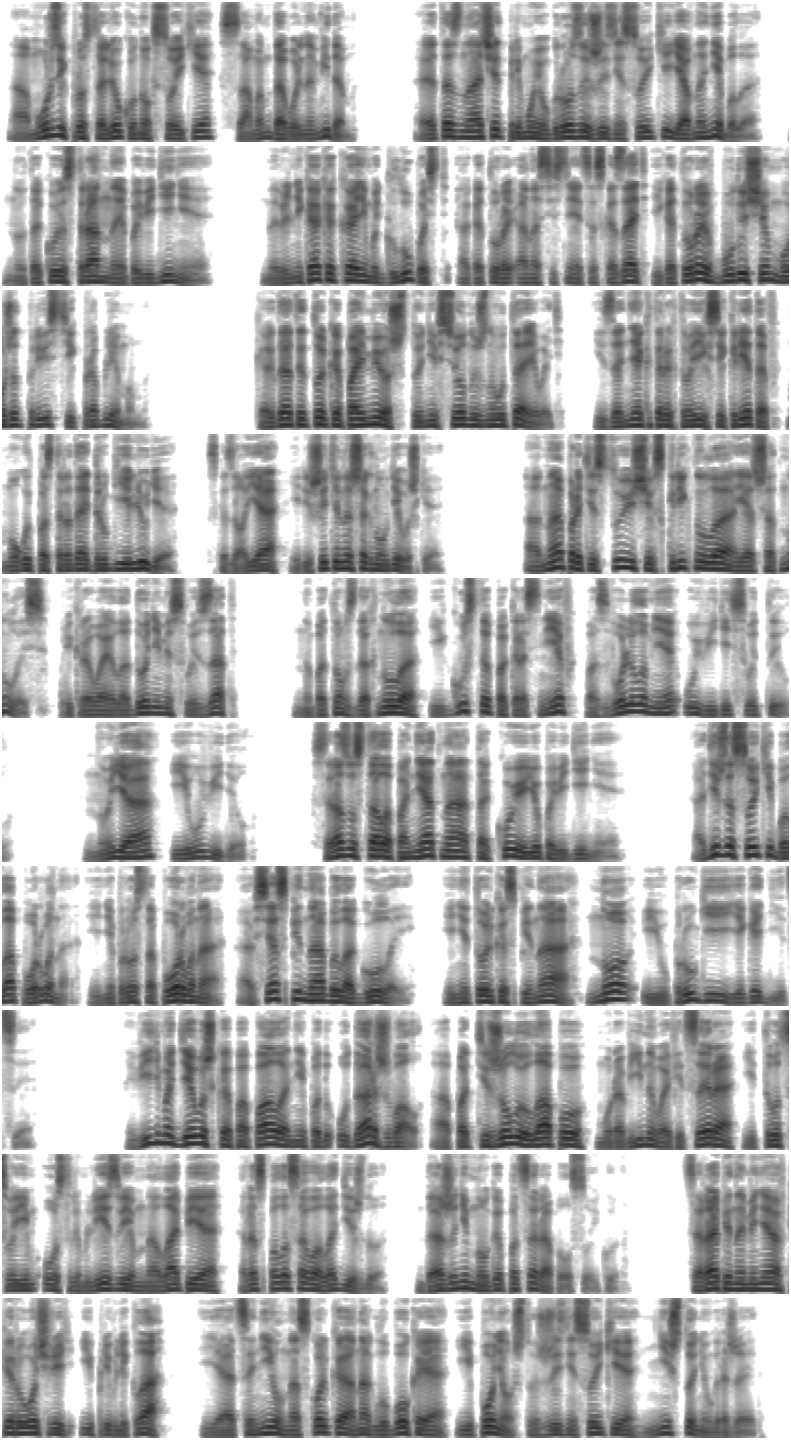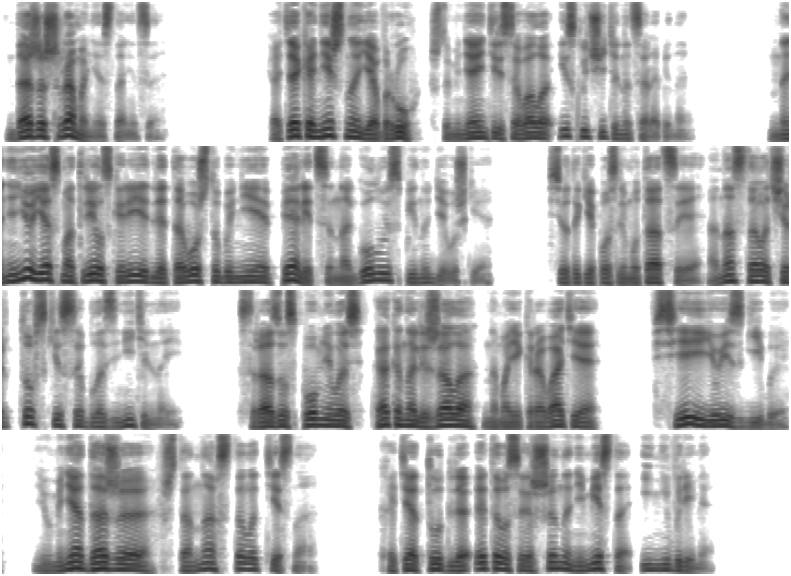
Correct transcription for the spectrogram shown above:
а Мурзик просто лег у ног Сойки самым довольным видом. Это значит, прямой угрозы жизни Сойки явно не было. Но такое странное поведение... Наверняка какая-нибудь глупость, о которой она стесняется сказать, и которая в будущем может привести к проблемам. Когда ты только поймешь, что не все нужно утаивать, из-за некоторых твоих секретов могут пострадать другие люди, — сказал я и решительно шагнул к девушке. Она протестующе вскрикнула и отшатнулась, прикрывая ладонями свой зад, но потом вздохнула и, густо покраснев, позволила мне увидеть свой тыл. Но я и увидел. Сразу стало понятно такое ее поведение. Одежда Сойки была порвана, и не просто порвана, а вся спина была голой. И не только спина, но и упругие ягодицы. Видимо, девушка попала не под удар жвал, а под тяжелую лапу муравьиного офицера, и тот своим острым лезвием на лапе располосовал одежду. Даже немного поцарапал Сойку. Царапина меня в первую очередь и привлекла. Я оценил, насколько она глубокая, и понял, что жизни Сойки ничто не угрожает. Даже шрама не останется. Хотя, конечно, я вру, что меня интересовала исключительно царапина. На нее я смотрел скорее для того, чтобы не пялиться на голую спину девушки. Все-таки после мутации она стала чертовски соблазнительной. Сразу вспомнилось, как она лежала на моей кровати, все ее изгибы. И у меня даже в штанах стало тесно. Хотя тут для этого совершенно не место и не время.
